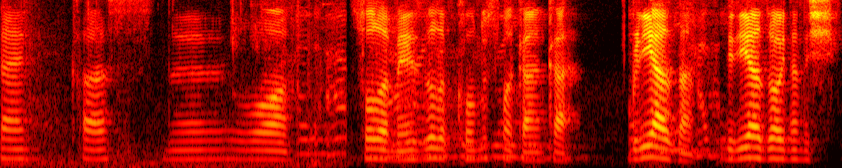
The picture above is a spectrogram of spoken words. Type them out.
Ben Kasnevan. Sola mezli alıp konuşma kanka. Birazdan. Biraz oynanış.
